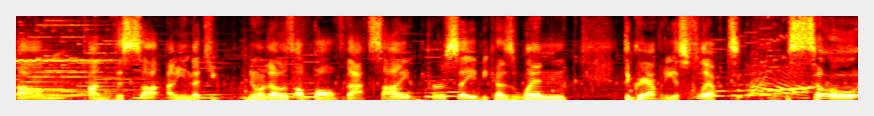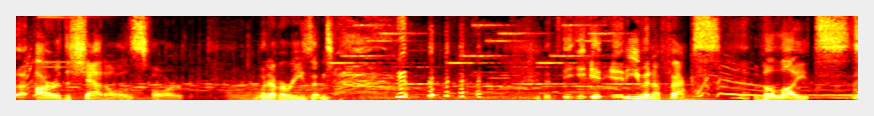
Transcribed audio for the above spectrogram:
Um, on this side, I mean, that you, you know, that was above that side, per se, because when the gravity is flipped, so are the shadows for whatever reason. it, it, it, even affects the lights.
